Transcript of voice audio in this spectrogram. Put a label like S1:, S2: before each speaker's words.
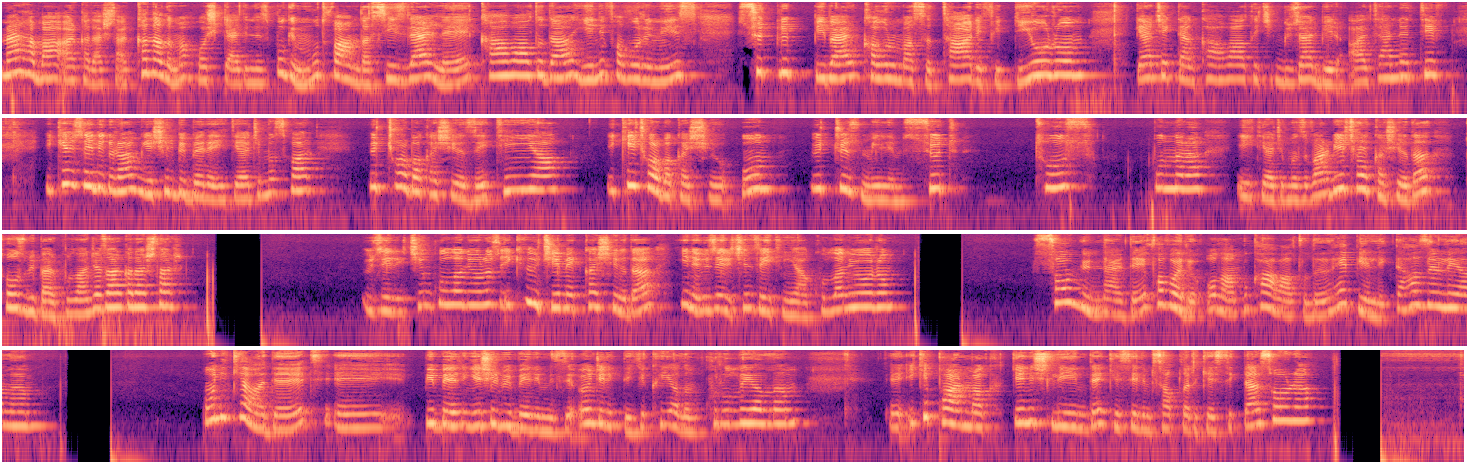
S1: Merhaba arkadaşlar kanalıma hoş geldiniz. Bugün mutfağımda sizlerle kahvaltıda yeni favorimiz sütlü biber kavurması tarifi diyorum. Gerçekten kahvaltı için güzel bir alternatif. 250 gram yeşil bibere ihtiyacımız var. 3 çorba kaşığı zeytinyağı, 2 çorba kaşığı un, 300 milim süt, tuz, Bunlara ihtiyacımız var. Bir çay kaşığı da toz biber kullanacağız arkadaşlar. Üzeri için kullanıyoruz. 2-3 yemek kaşığı da yine üzeri için zeytinyağı kullanıyorum. Son günlerde favori olan bu kahvaltılığı hep birlikte hazırlayalım. 12 adet e, biber, yeşil biberimizi öncelikle yıkayalım, kurulayalım. E, iki parmak genişliğinde keselim sapları kestikten sonra.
